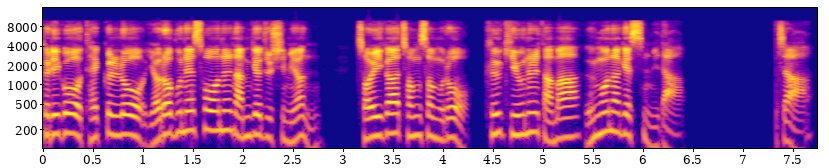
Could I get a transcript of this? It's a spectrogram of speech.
그리고 댓글로 여러분의 소원을 남겨주시면 저희가 정성으로 그 기운을 담아 응원하겠습니다. 자,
